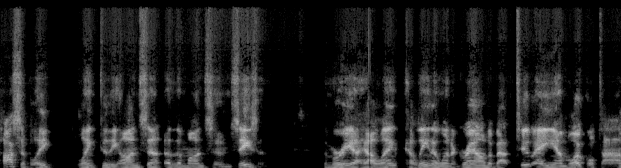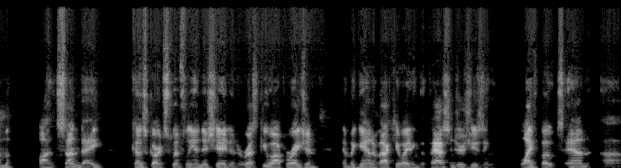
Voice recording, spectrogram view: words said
possibly linked to the onset of the monsoon season. The Maria Helena went aground about 2 a.m. local time on Sunday. The Coast Guard swiftly initiated a rescue operation and began evacuating the passengers using lifeboats. And uh,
